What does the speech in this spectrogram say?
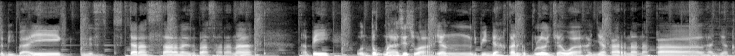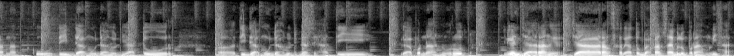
lebih baik ini secara sarana dan prasarana Tapi untuk mahasiswa yang dipindahkan ke Pulau Jawa hanya karena nakal, hanya karena ku tidak mudah untuk diatur, uh, tidak mudah untuk dinasehati, nggak pernah nurut. Ini kan jarang ya, jarang sekali atau bahkan saya belum pernah melihat.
